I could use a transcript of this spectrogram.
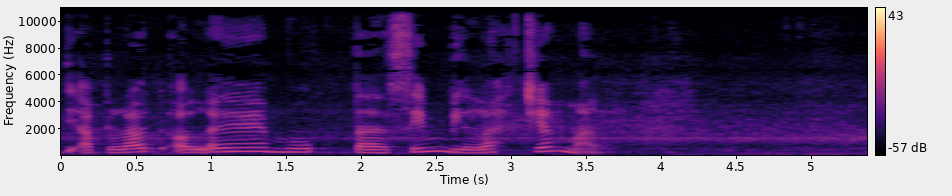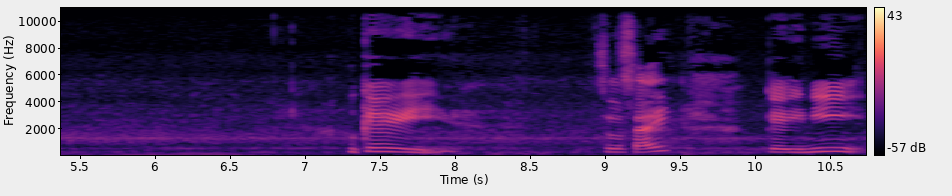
diupload oleh Muktasim Bilah Jamal. Oke, okay. selesai. Oke, okay, ini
